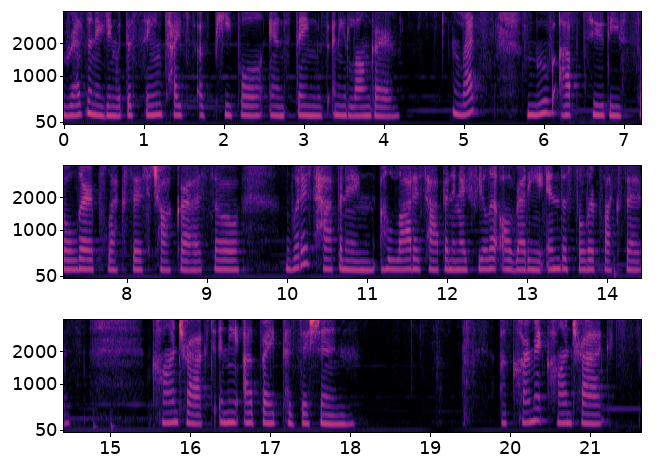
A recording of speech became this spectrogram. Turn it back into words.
resonating with the same types of people and things any longer. Let's move up to the solar plexus chakra. So, what is happening? A lot is happening. I feel it already in the solar plexus. Contract in the upright position a karmic contracts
